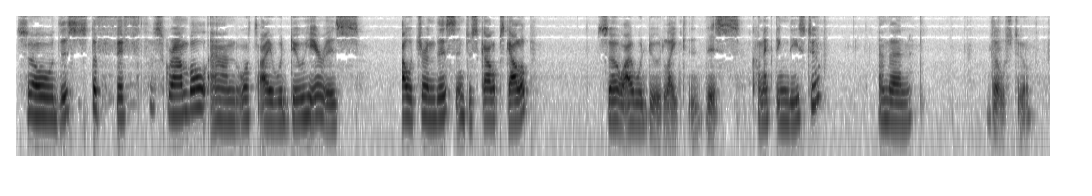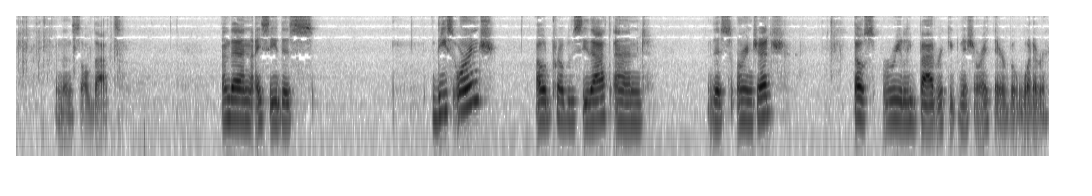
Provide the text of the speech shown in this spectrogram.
So this is the fifth scramble, and what I would do here is I would turn this into scallop scallop. So I would do like this, connecting these two, and then those two, and then solve that. And then I see this, these orange, I would probably see that, and this orange edge. That was really bad recognition right there, but whatever.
